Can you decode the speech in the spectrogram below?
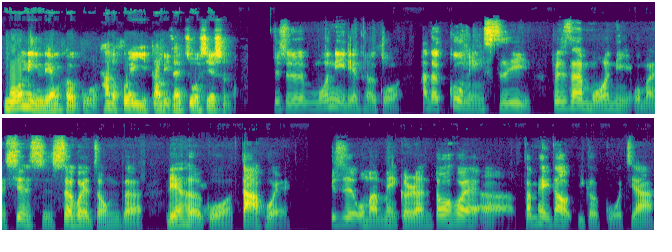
模拟联合国它的会议到底在做些什么。其实模拟联合国它的顾名思义，就是在模拟我们现实社会中的联合国大会，就是我们每个人都会呃分配到一个国家，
